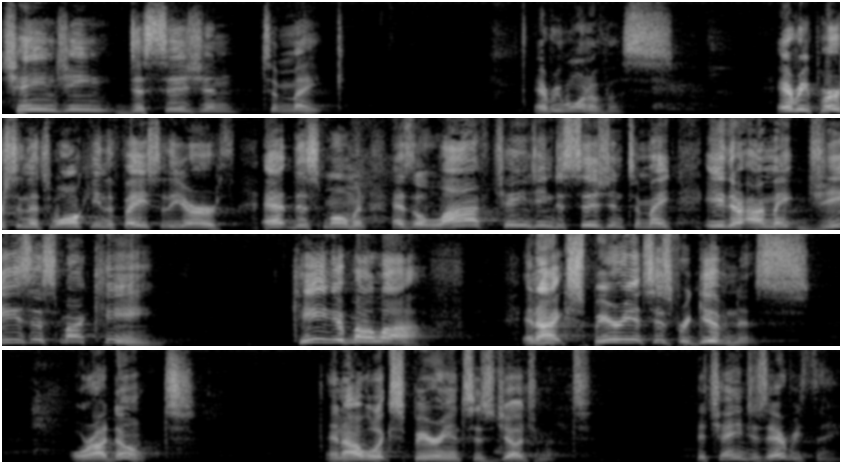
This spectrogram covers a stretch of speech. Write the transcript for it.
changing decision to make. Every one of us. Every person that's walking the face of the earth at this moment has a life changing decision to make. Either I make Jesus my King, King of my life, and I experience His forgiveness, or I don't, and I will experience His judgment. It changes everything.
